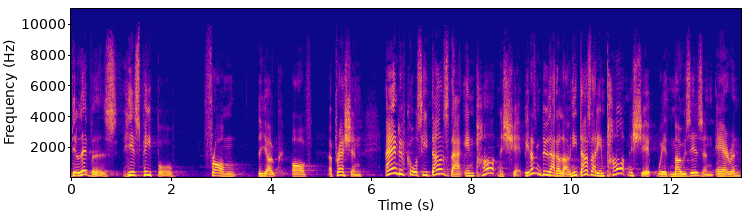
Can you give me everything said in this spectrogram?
delivers his people from the yoke of oppression. And of course, he does that in partnership. He doesn't do that alone. He does that in partnership with Moses and Aaron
